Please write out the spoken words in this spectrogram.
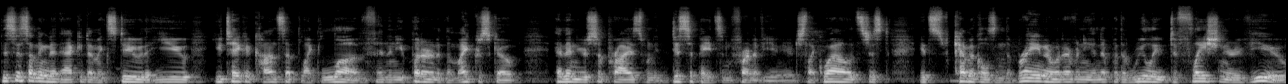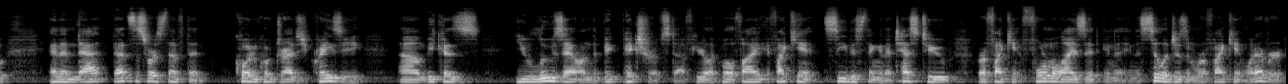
this is something that academics do. That you you take a concept like love, and then you put it under the microscope, and then you're surprised when it dissipates in front of you, and you're just like, well, it's just it's chemicals in the brain or whatever, and you end up with a really deflationary view, and then that that's the sort of stuff that quote unquote drives you crazy um, because you lose out on the big picture of stuff. You're like, well, if I if I can't see this thing in a test tube, or if I can't formalize it in a, in a syllogism, or if I can't whatever,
